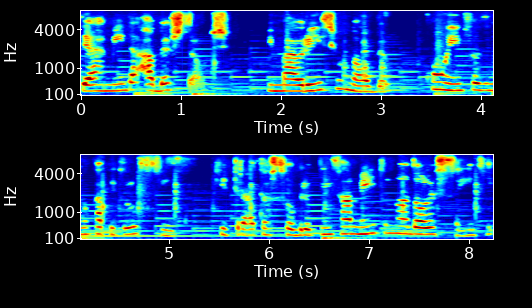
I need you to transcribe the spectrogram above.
de Arminda Abestrauch e Maurício Nobel, com ênfase no capítulo 5, que trata sobre o pensamento no adolescente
